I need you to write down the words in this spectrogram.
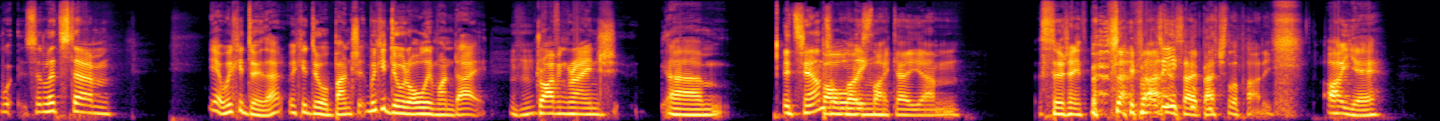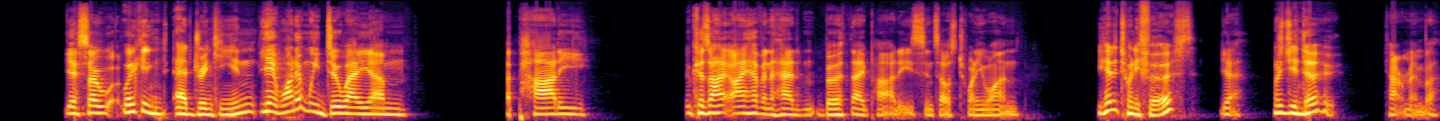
w- so let's um, yeah, we could do that. We could do a bunch. Of, We could do it all in one day. Mhm. Driving range, um, It sounds almost like a um. thirteenth birthday party. I was going to say a bachelor party. oh yeah, Yeah. So we can add drinking in. yeah, why don't we do a um a party? Because I I haven't had birthday parties since I was twenty one. You had a twenty first. Yeah. What did you do? Can't remember.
